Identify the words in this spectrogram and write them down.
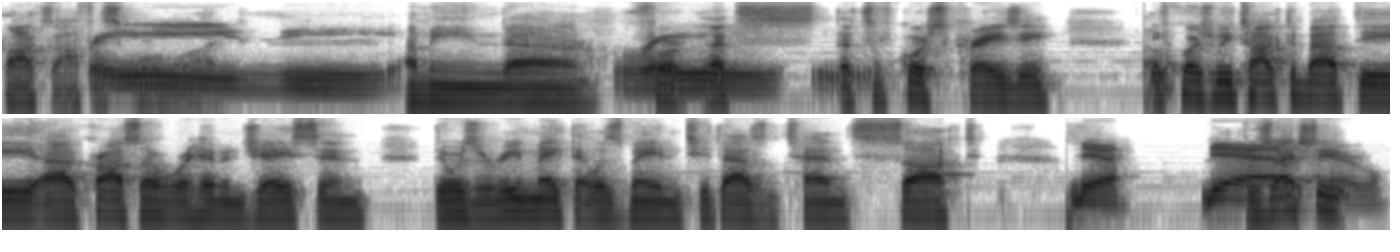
box office. worldwide. Crazy. I mean, uh, for, that's that's of course crazy. Of course, we talked about the uh, crossover with him and Jason. There was a remake that was made in 2010, sucked. Yeah. Yeah. There's actually, terrible.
